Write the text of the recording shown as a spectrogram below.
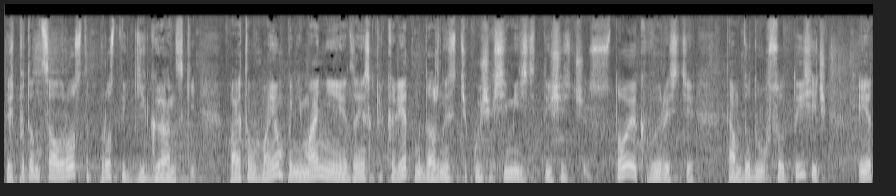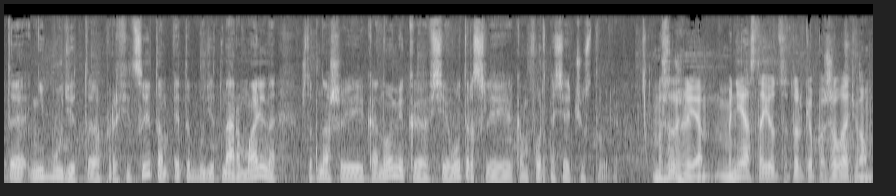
есть потенциал роста просто гигантский. Поэтому в моем понимании за несколько лет мы должны с текущих 70 тысяч стоек вырасти там до 200 тысяч, и это не будет э, профицитом, это будет нормально, чтобы наша экономика, все отрасли комфортно себя чувствовали. Ну что ж, Илья, мне остается только пожелать вам,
